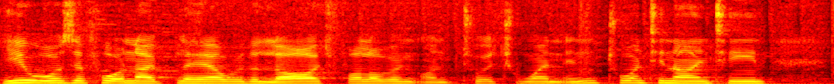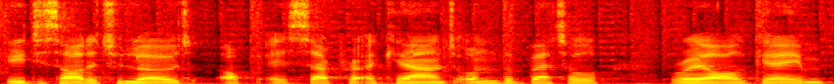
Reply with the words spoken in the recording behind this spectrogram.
He was a Fortnite player with a large following on Twitch when in 2019 he decided to load up a separate account on the Battle Royale game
